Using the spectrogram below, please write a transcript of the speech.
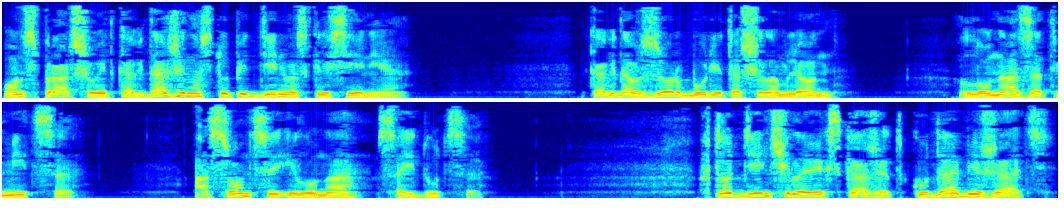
Он спрашивает, когда же наступит день воскресения? Когда взор будет ошеломлен, луна затмится, а солнце и луна сойдутся. В тот день человек скажет, куда бежать?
